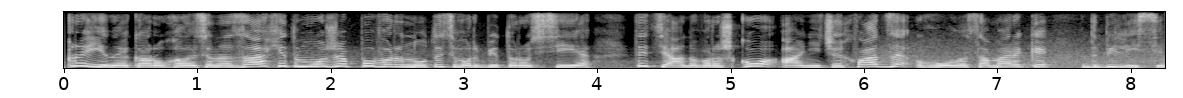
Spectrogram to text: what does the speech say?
Країна, яка рухалася на захід, може повернутися в орбіту Росії. Тетяна Ворожко, Ані Чехвадзе, Голос Америки, Тбілісі.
